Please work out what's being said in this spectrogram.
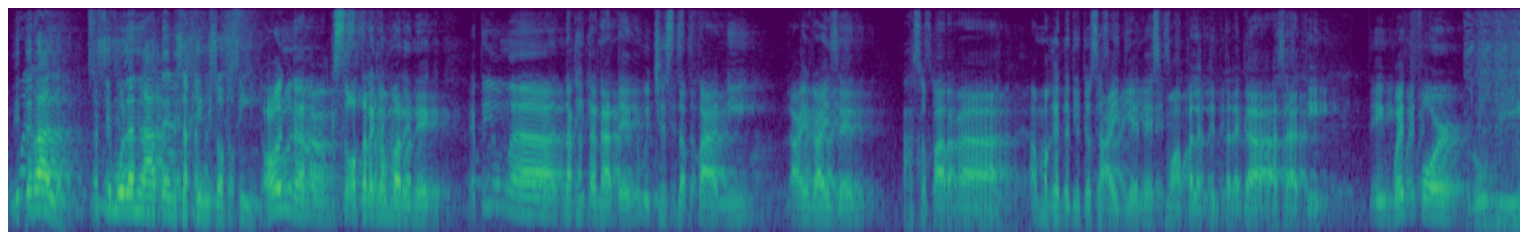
Literal, nasimulan natin sa Kings of Sea. Yun, na gusto ko talagang marinig. Ito yung ah, nakita natin, which is the Fanny, Lucky Ryzen. Kaso parang ah, ang maganda dito sa IDNS, pumapalag din talaga, Asati. They went for Ruby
